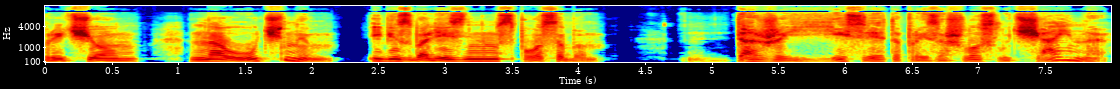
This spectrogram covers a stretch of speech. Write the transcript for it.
Причем научным и безболезненным способом. Даже если это произошло случайно,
